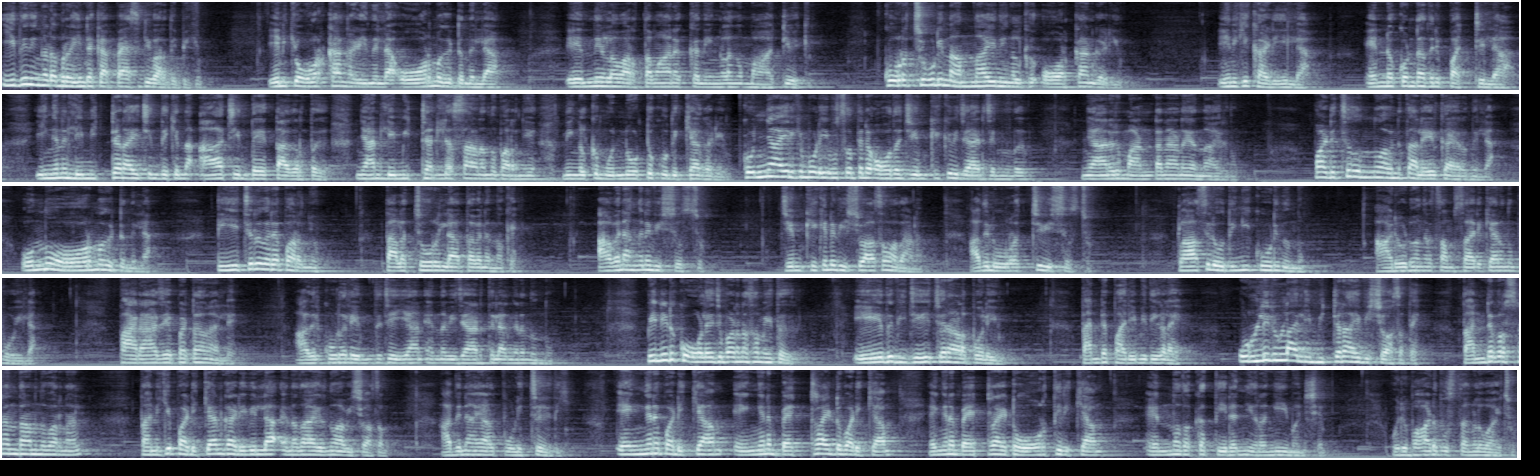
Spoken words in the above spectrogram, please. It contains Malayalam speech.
ഇത് നിങ്ങളുടെ ബ്രെയിന്റെ കപ്പാസിറ്റി വർദ്ധിപ്പിക്കും. എനിക്ക് ഓർക്കാൻ കഴിയുന്നില്ല ഓർമ്മ കിട്ടുന്നില്ല എന്നുള്ള വർത്തമാനമൊക്കെ നിങ്ങളങ്ങ് മാറ്റിവെക്കും കുറച്ചുകൂടി നന്നായി നിങ്ങൾക്ക് ഓർക്കാൻ കഴിയും. എനിക്ക് കഴിയില്ല. എന്നെക്കൊണ്ട് അതിന് പറ്റില്ല. ഇങ്ങനെ ലിമിറ്റഡായി ചിന്തിക്കുന്ന ആ ചിന്തയെ തകർത്ത് ഞാൻ ലിമിറ്റഡ്ലെസ് ആണെന്ന് പറഞ്ഞ് നിങ്ങൾക്ക് മുന്നോട്ട് കുതിക്കാൻ കഴിയും. കുഞ്ഞായിരിക്കുമ്പോൾ ഈ പുസ്തകത്തിന്റെ ഓത ജിംകിക്ക് വിചാരിച്ചിരുന്നത് ഞാനൊരു മണ്ടനാണ് എന്നായിരുന്നു. പഠിച്ചതൊന്നും അവന് തലയിൽ കയറുന്നില്ല. ഒന്നും ഓർമ്മ കിട്ടുന്നില്ല. ടീച്ചർ വരെ പറഞ്ഞു തലച്ചോറില്ലാത്തവൻ എന്നൊക്കെ അവൻ അങ്ങനെ വിശ്വസിച്ചു. ജിം ജിംകിക്കിന്റെ വിശ്വാസം അതാണ്. അതിൽ ഉറച്ചു വിശ്വസിച്ചു. ക്ലാസ്സിൽ ഒതുങ്ങിക്കൂടി നിന്നു. ആരോടും അങ്ങനെ സംസാരിക്കാനൊന്നും പോയില്ല. പരാജയപ്പെട്ടവനല്ലേ. അതിൽ കൂടുതൽ എന്ത് ചെയ്യാൻ എന്ന വിചാരത്തിൽ അങ്ങനെ നിന്നു. പിന്നീട് കോളേജ് പഠന സമയത്ത് ഏത് വിജയിച്ച ഒരാളെപ്പോലെയും തന്റെ പരിമിതികളെ ഉള്ളിലുള്ള ലിമിറ്റഡായ വിശ്വാസത്തെ. തന്റെ പ്രശ്നം എന്താണെന്ന് പറഞ്ഞാൽ തനിക്ക് പഠിക്കാൻ കഴിവില്ല എന്നതായിരുന്നു ആ വിശ്വാസം. അതിനയാൾ പൊളിച്ചെഴുതി. എങ്ങനെ പഠിക്കാം എങ്ങനെ ബെറ്ററായിട്ട് പഠിക്കാം എങ്ങനെ ബെറ്ററായിട്ട് ഓർത്തിരിക്കാം എന്നതൊക്കെ തിരഞ്ഞിറങ്ങി ഈ മനുഷ്യൻ. ഒരുപാട് പുസ്തകങ്ങൾ വായിച്ചു.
